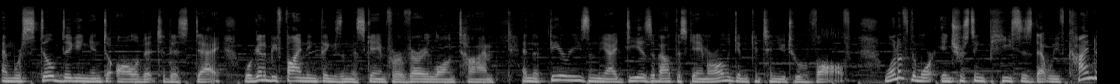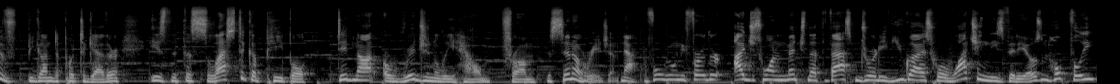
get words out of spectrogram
and we're still digging into all of it to this day. We're going to be finding things in this game for a very long time, and the theories and the ideas about this game are only going to continue to evolve. One of the more interesting pieces that we've kind of begun to put together is that the Celestica people did not originally helm from the Sinnoh region. Now, before we go any further, I just want to mention that the vast majority of you guys who are watching these videos and hopefully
